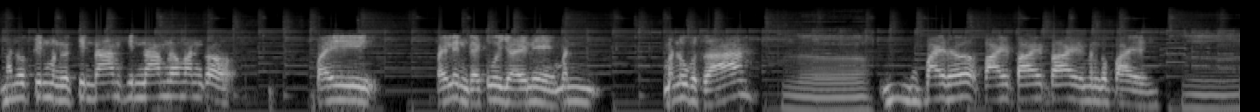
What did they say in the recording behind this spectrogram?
มมันก็กินมันก็กินน้ำกินน้ำแล้วมันก็ไปไปเล่นไก่ตัวใหญ่นี่ มันมันรู้ภาษาเหรออืมไปเถอะไปไปไปมันก็ไป อืม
